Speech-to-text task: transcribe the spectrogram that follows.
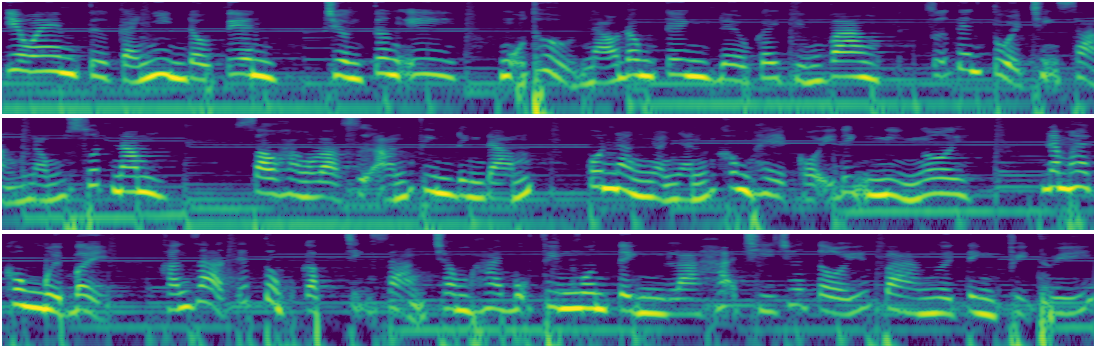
Yêu em từ cái nhìn đầu tiên, Trường Tương Y, Ngũ Thử Náo Đông Kinh đều gây tiếng vang, giữ tên tuổi Trịnh Sảng nóng suốt năm. Sau hàng loạt dự án phim đình đám, cô nàng nhỏ nhắn không hề có ý định nghỉ ngơi. Năm 2017, khán giả tiếp tục gặp Trịnh Sảng trong hai bộ phim ngôn tình là Hạ Chí chưa tới và Người tình phỉ thúy.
